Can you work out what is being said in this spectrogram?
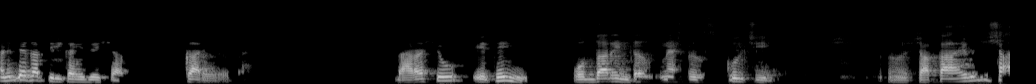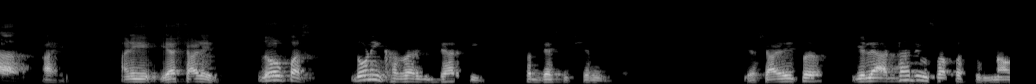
आणि जगातील काही देशात कार्यरत आहे. धाराशिव येथेही पोद्दार इंटरनॅशनल स्कूलची शाखा आहे म्हणजे शाळा आहे. आणि या शाळेत जवळपास दोन एक हजार विद्यार्थी सध्या शिक्षण घेतात. या शाळेचं गेल्या आठ दहा दिवसापासून नाव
